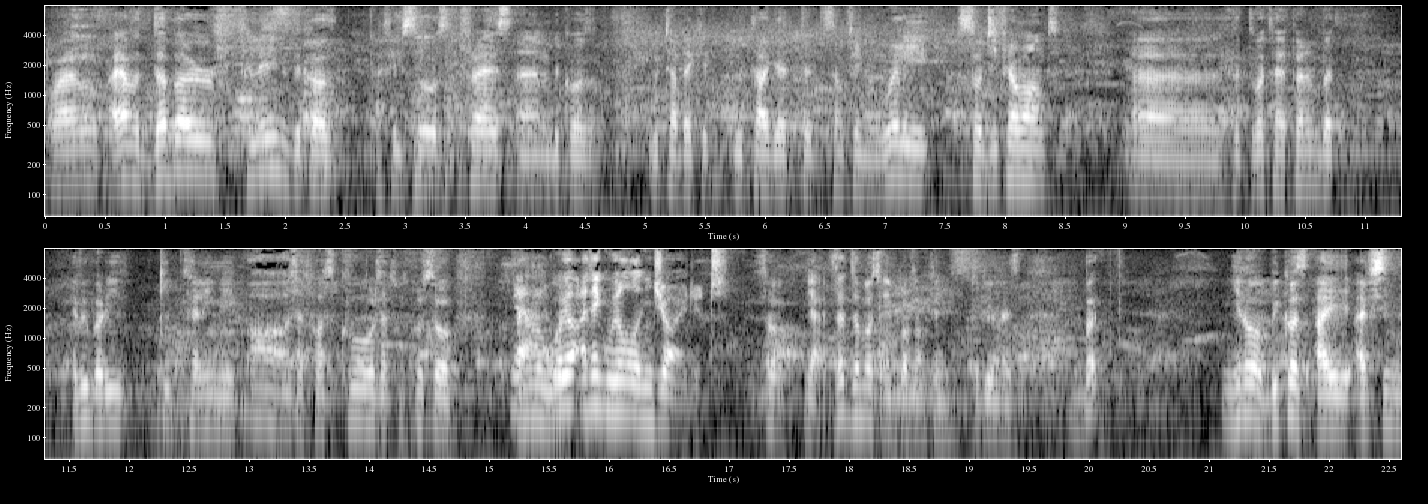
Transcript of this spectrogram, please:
Well, I have a double feeling because I feel so stressed and because we targeted we targeted something really so different uh, that what happened, but everybody keep telling me, "Oh, that was cool, that was cool." So I yeah, don't know we, what. I think we all enjoyed it. So yeah, that's the most important thing to be honest. But you know, because I I've seen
